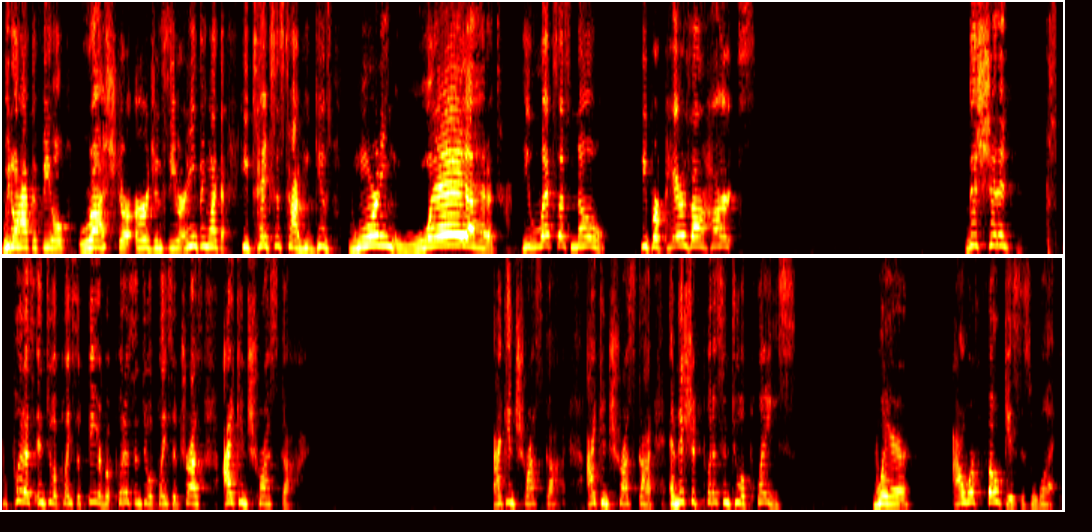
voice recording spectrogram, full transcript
We don't have to feel rushed or urgency or anything like that. He takes his time. He gives warning way ahead of time. He lets us know. He prepares our hearts. This shouldn't put us into a place of fear, but put us into a place of trust. I can trust God. I can trust God. I can trust God. And this should put us into a place where our focus is what?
